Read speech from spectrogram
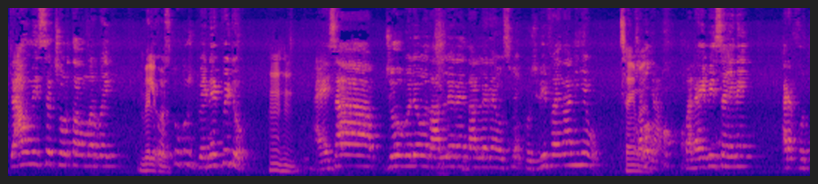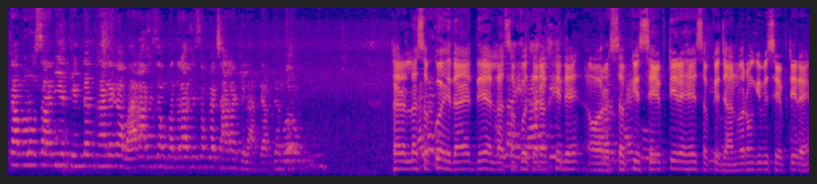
क्या उम्मीद से छोड़ता उमर भाई? बिल्कुल। उसको कुछ बेनिफिट हो? हम्म हम्म। ऐसा जो बोले वो डाल ले रहे डाल ले रहे उसमें कुछ भी फ़ायदा नहीं है वो। सही बात। समझा भी सही नहीं। अरे खुद का भरोसा नहीं है तीन टाइम खाने का बारह किस्म पंद्रह किस्म का चारा खिलाते आप जानवरों को। खैर अल्लाह सबको हिदायत दे अल्लाह सबको तरक्की दे। और सबकी सेफ्टी रहे सबके जानवरों की भी सेफ्टी रहे।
